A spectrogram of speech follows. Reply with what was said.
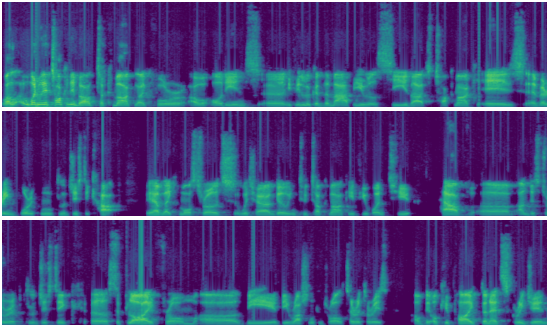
Well, when we're talking about Tokmak, like for our audience, uh, if you look at the map, you will see that Tokmak is a very important logistic hub. We have like most roads which are going to Tokmak if you want to have uh, undisturbed logistic uh, supply from uh, the the Russian controlled territories of the occupied Donetsk region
